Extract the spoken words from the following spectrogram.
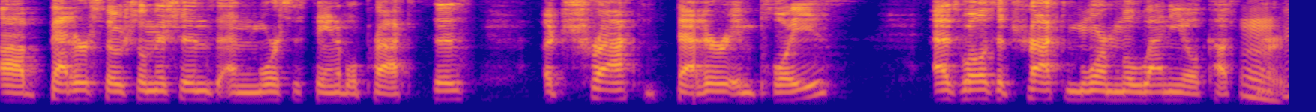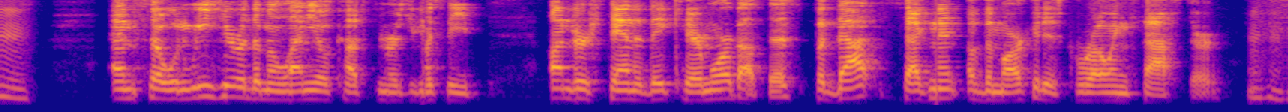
uh, better social missions and more sustainable practices attract better employees as well as attract more millennial customers. Mm. And so when we hear the millennial customers, you can obviously understand that they care more about this, but that segment of the market is growing faster. Mhm.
